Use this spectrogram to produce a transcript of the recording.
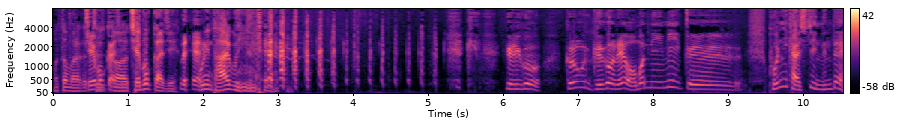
어떤 말, 제보까지. 어, 제보까지. 네. 우린 다 알고 있는데. 그리고 그러면 그거네요. 어머님이 그 본인이 갈 수도 있는데 음.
